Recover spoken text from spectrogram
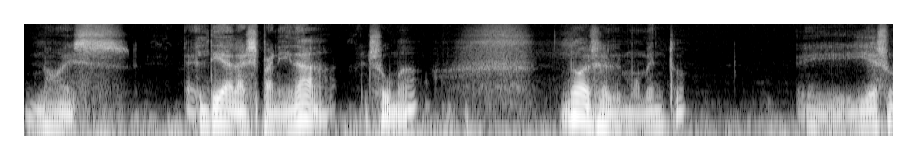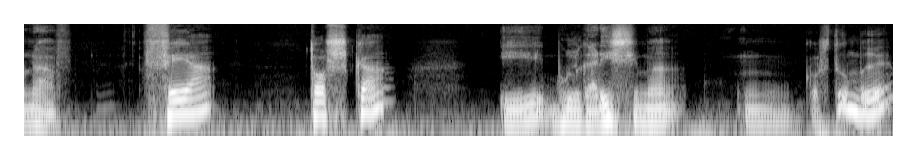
no es el día de la hispanidad en suma, no es el momento y, es una fea, tosca y vulgarísima mm, costumbre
